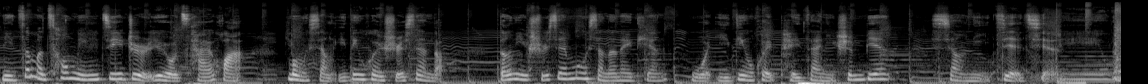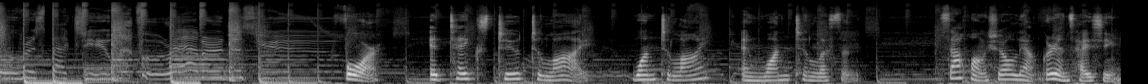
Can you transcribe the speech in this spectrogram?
你这么聪明、机智又有才华，梦想一定会实现的。等你实现梦想的那天，我一定会陪在你身边，向你借钱。Four, it takes two to lie, one to lie and one to listen. 撒谎需要两个人才行，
